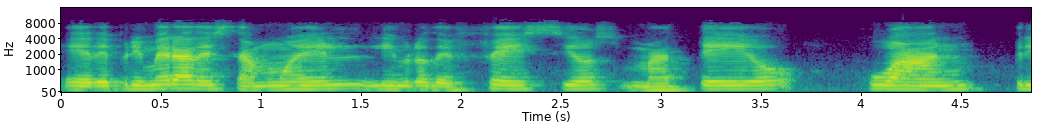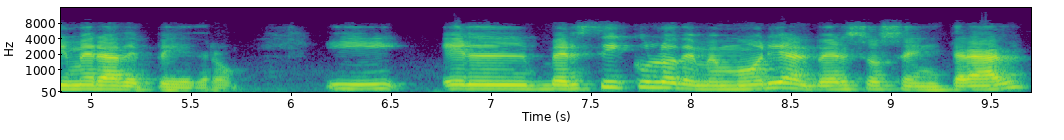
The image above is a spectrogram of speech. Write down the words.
eh, de Primera de Samuel, libro de Efesios, Mateo, Juan, Primera de Pedro. Y el versículo de memoria, el verso central,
